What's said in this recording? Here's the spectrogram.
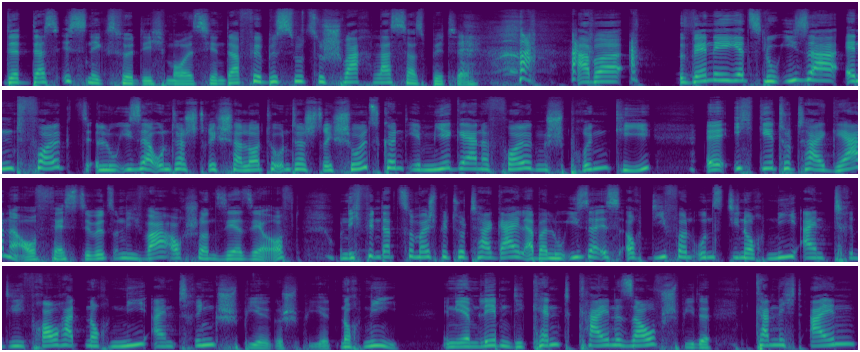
Das ist nichts für dich, Mäuschen. Dafür bist du zu schwach. Lass das bitte. Aber wenn ihr jetzt Luisa entfolgt, Luisa unterstrich Charlotte unterstrich Schulz, könnt ihr mir gerne folgen, Sprünki. Äh, ich gehe total gerne auf Festivals und ich war auch schon sehr, sehr oft. Und ich finde das zum Beispiel total geil. Aber Luisa ist auch die von uns, die noch nie ein, die Frau hat noch nie ein Trinkspiel gespielt. Noch nie. In ihrem Leben. Die kennt keine Saufspiele. Die kann nicht ein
